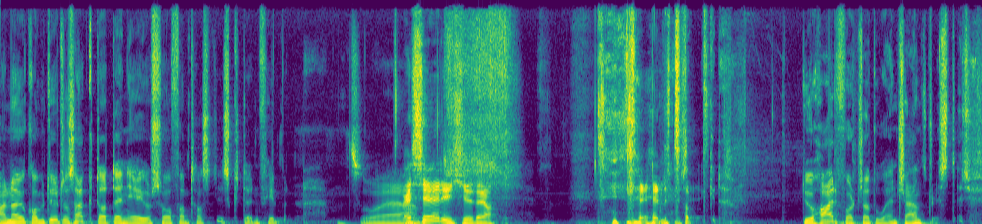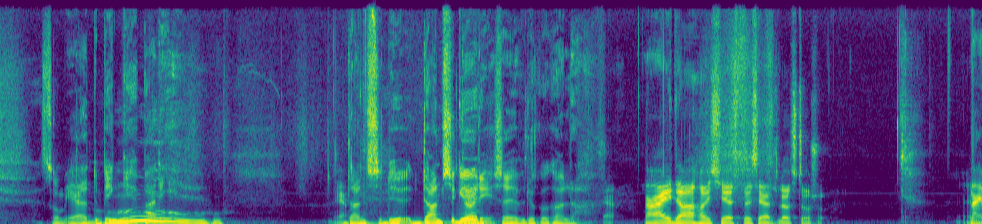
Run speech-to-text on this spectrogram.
han har jo kommet ut og sagt at den er jo så fantastisk, den filmen. Så eh, Jeg ser ikke det i det hele tatt. Du har fortsatt hun Enchantress der, som er the big baddie. Uh. Ja. Danseguri, Danseguri, som jeg bruker å kalle det. Nei, det har ikke jeg spesielt lyst til å se. Nei.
